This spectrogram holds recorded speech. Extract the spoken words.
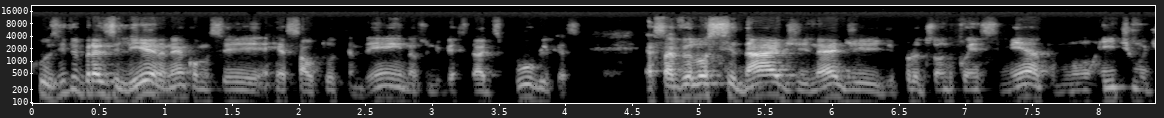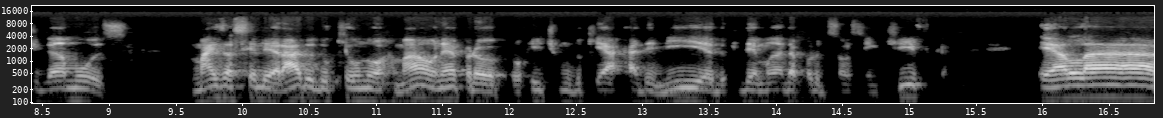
inclusive brasileira, né, como você ressaltou também nas universidades públicas, essa velocidade, né, de, de produção de conhecimento, num ritmo, digamos, mais acelerado do que o normal, né, para o ritmo do que é a academia, do que demanda a produção científica, ela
